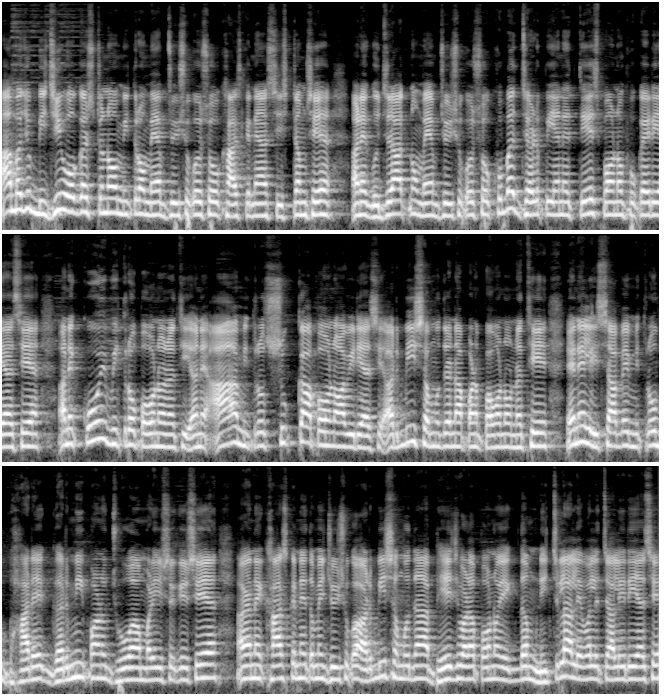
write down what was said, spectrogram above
આ બાજુ બીજી ઓગસ્ટનો મિત્રો મેપ જોઈ શકો છો, ખાસ કરીને આ સિસ્ટમ છે અને ગુજરાતનો મેપ જોઈ શકો છો. ખૂબ જ ઝડપી અને તેજ પવનો ફૂંકાઈ રહ્યા છે અને કોઈ મિત્રો પવનો નથી અને આ મિત્રો સૂકા પવનો આવી રહ્યા છે. અરબી સમુદ્રના પણ પવનો નથી. એને હિસાબે મિત્રો ભારે ગરમી પણ જોવા મળી શકે છે અને ખાસ કરીને તમે જોઈ શકો અરબી સમુદ્રના ભેજવાળા પવનો એકદમ નીચલા લેવલે ચાલી રહ્યા છે,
